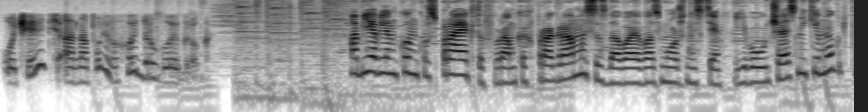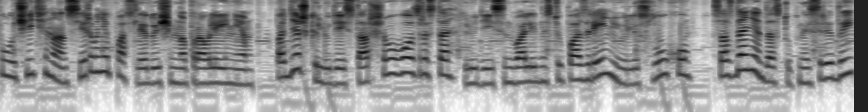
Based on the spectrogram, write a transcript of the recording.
очередь, а на поле выходит другой игрок. Объявлен конкурс проектов в рамках программы «Создавая возможности». Его участники могут получить финансирование по следующим направлениям. Поддержка людей старшего возраста, людей с инвалидностью по зрению или слуху, создание доступной среды,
